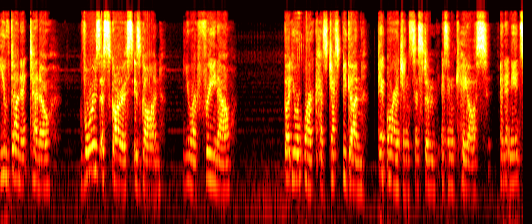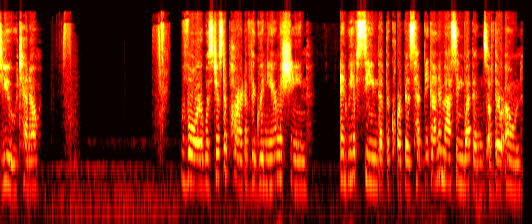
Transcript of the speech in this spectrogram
You've done it, Tenno. Vor's Ascaris is gone. You are free now. But your work has just begun. The Origin system is in chaos, and it needs you, Tenno. Vor was just a part of the Grineer machine, and we have seen that the Corpus have begun amassing weapons of their own.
